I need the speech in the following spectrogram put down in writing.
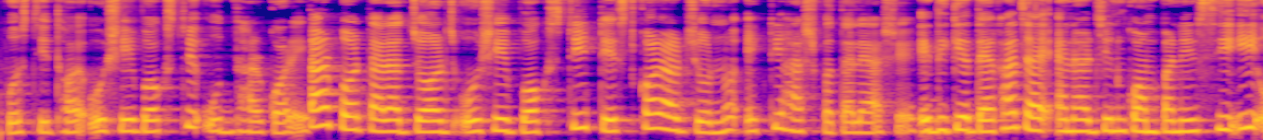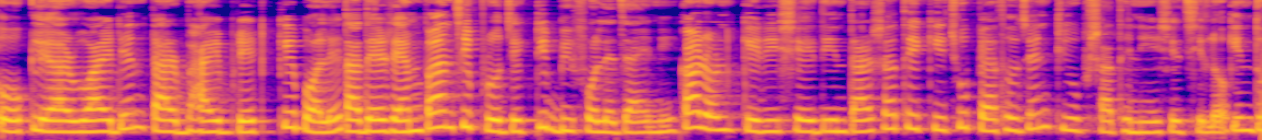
উপস্থিত হয় ও সেই বক্সটি উদ্ধার করে। তারপর তারা জর্জ ও সেই বক্সটি টেস্ট করার জন্য একটি হাসপাতালে আসে। এদিকে দেখা যায় এনার্জিন কোম্পানির সিইও ক্লেয়ার ওয়াইডেন তার ভাই ব্রেডকে বলে, তাদের র্যাম্পাঞ্চি প্রজেক্টটি বিফলে যায়নি, কারণ কেরি সেই দিন তার সাথে কিছু প্যাথোজেন টিউব সাথে নিয়ে এসেছিল। কিন্তু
